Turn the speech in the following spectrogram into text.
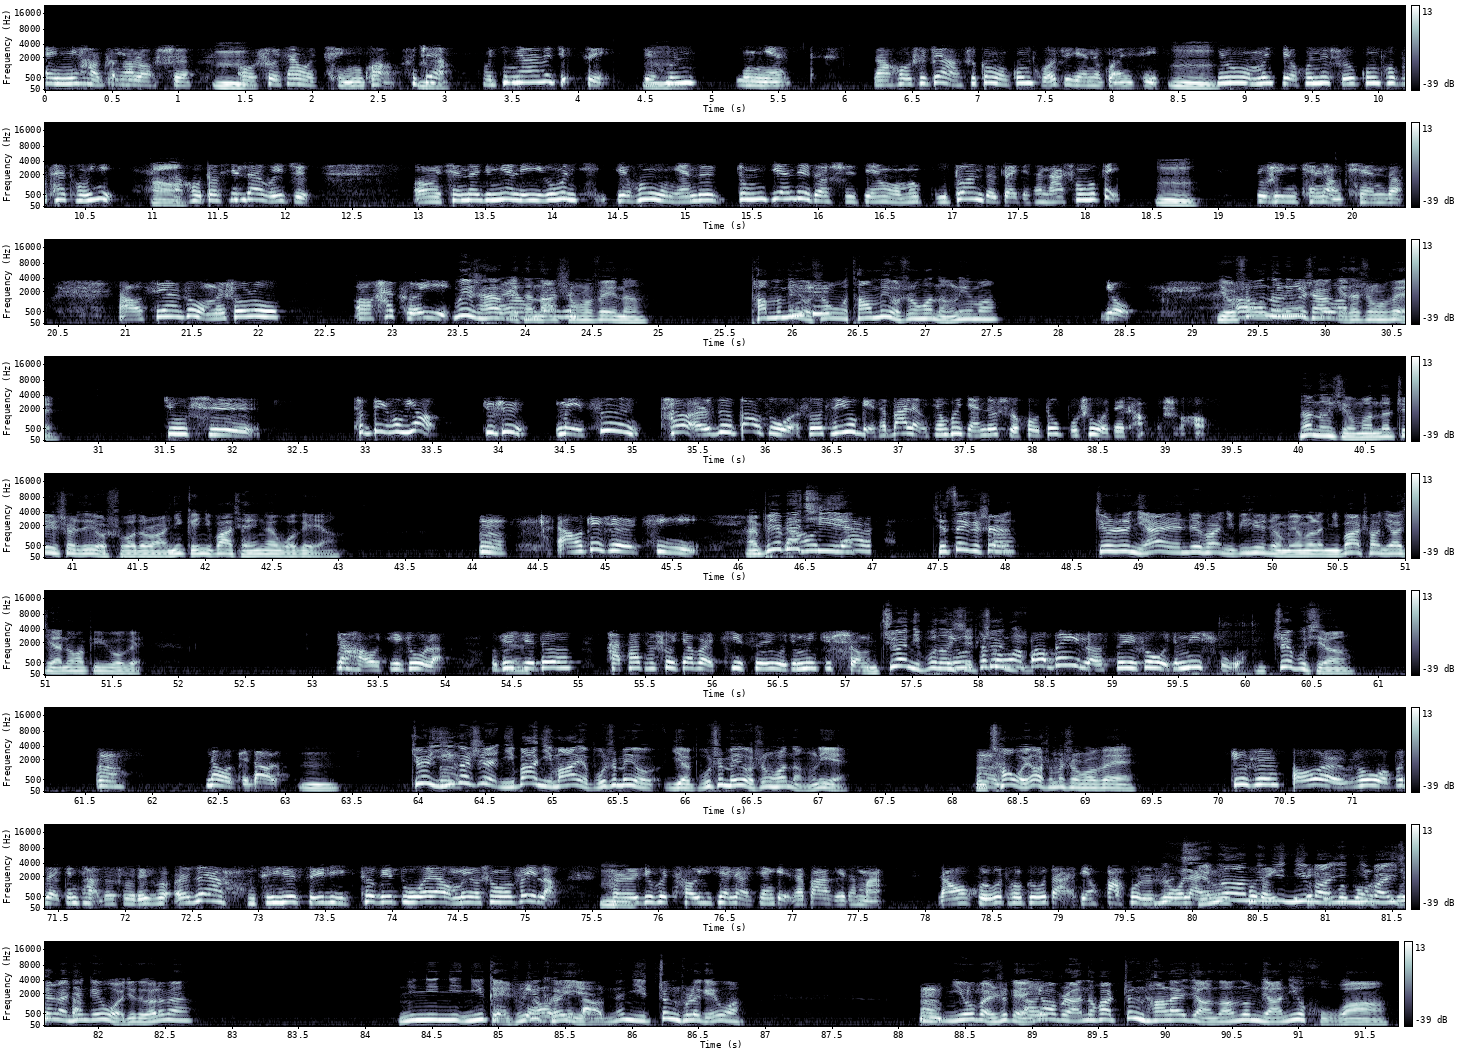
哎，你好，张瑶老师。嗯我说一下我情况，是这样，我今年二十九岁，结婚五年，然后是这样，是跟我公婆之间的关系。嗯因为我们结婚的时候，公婆不太同意，然啊后到现在为止，嗯、现在就面临一个问题，结婚五年的中间这段时间，我们不断的在给他拿生活费，嗯，就是一千两千的，然后虽然说我们收入，嗯、还可以，为啥要给他拿生？活费呢？他们没有生活，他们没有生活能力吗？有，有生活能力，为为啥要给他生活费？就是他背后要，就是每次他儿子告诉我说他又给他爸两千块钱的时候，都不是我在场的时候。那能行吗？那这事儿得有说的吧？你给你爸钱，应该我给呀。嗯，然后这是其一，哎，别别然后气第，二，就这个事儿嗯，就是你爱人这块儿，你必须整明白了。你爸朝你要钱的话，必须我给。那好，我记住了。我就觉得害怕他受夹板气，所以我就没吱声你。这你不能信，因为他跟我报备了，所以说我就没说。这不行。嗯，那我知道了。嗯，就是一个是你爸你妈也不是没有，也不是没有生活能力。你嗯朝我要什么生活费？就是偶尔说我不在跟前的时候，他说儿子呀，我这些随礼特别多呀，我没有生活费了，嗯他儿子就会掏一千两千给他爸给他妈，然后回过头给我打个电话，或者是我俩行啊，你你把你把一千两千给我就得了呗。你你你你给出去可以那你挣出来给我。嗯你有本事给，嗯要不然的话，正常来讲，咱这么讲，你虎啊，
